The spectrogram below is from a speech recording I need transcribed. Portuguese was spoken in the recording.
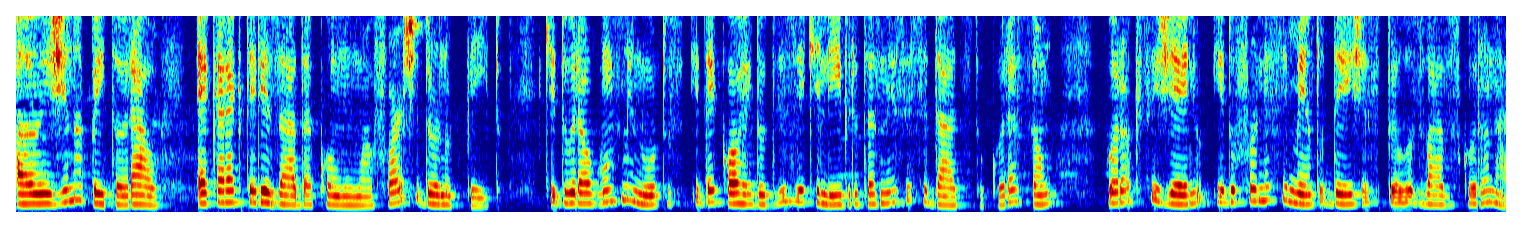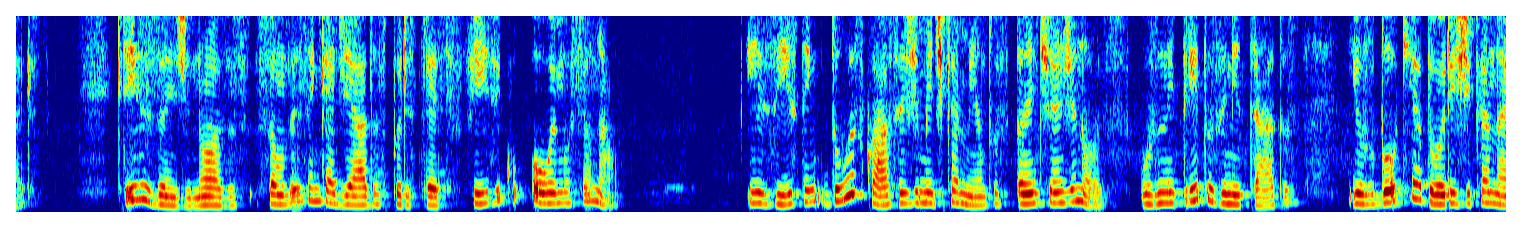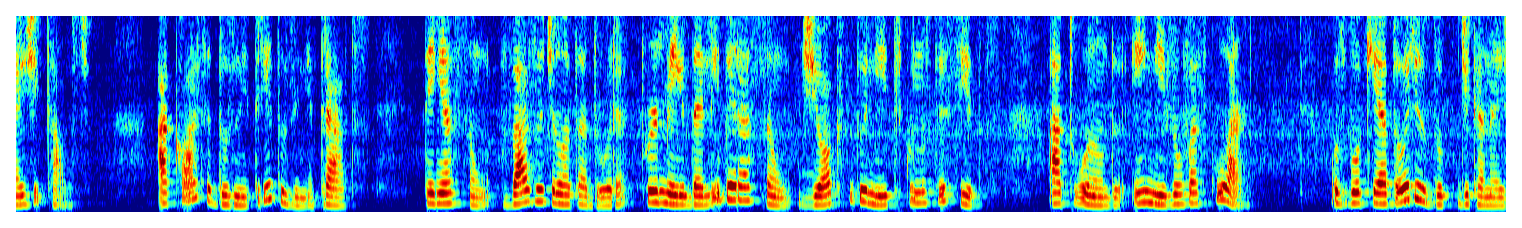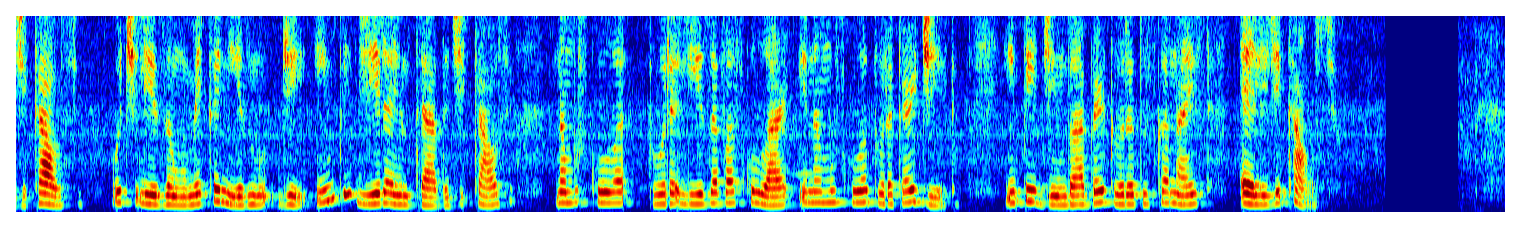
A angina peitoral é caracterizada como uma forte dor no peito que dura alguns minutos e decorre do desequilíbrio das necessidades do coração por oxigênio e do fornecimento destes pelos vasos coronários. Crises anginosas são desencadeadas por estresse físico ou emocional. Existem duas classes de medicamentos antianginosos: os nitritos e nitratos e os bloqueadores de canais de cálcio. A classe dos nitritos e nitratos tem ação vasodilatadora por meio da liberação de óxido nítrico nos tecidos, atuando em nível vascular. Os bloqueadores do, de canais de cálcio utilizam o mecanismo de impedir a entrada de cálcio na musculatura lisa vascular e na musculatura cardíaca, impedindo a abertura dos canais L de cálcio.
